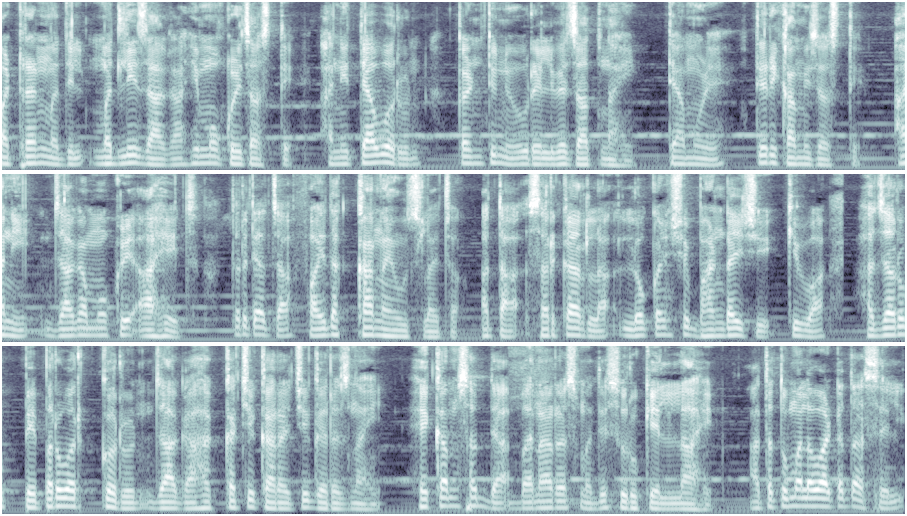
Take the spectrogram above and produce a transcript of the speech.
पटऱ्यांमधील मधली जागा ही मोकळीच असते आणि त्यावरून कंटिन्यू रेल्वे जात नाही. त्यामुळे ते रिकामीच असते. आणि जागा मोकळी आहेच तर त्याचा फायदा का नाही उचलायचा? आता सरकारला लोकांशी भांडायची किंवा हजारो पेपरवर्क करून जागा हक्काची करायची गरज नाही. हे काम सध्या बनारसमध्ये सुरू केलेलं आहे. आता तुम्हाला वाटत असेल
